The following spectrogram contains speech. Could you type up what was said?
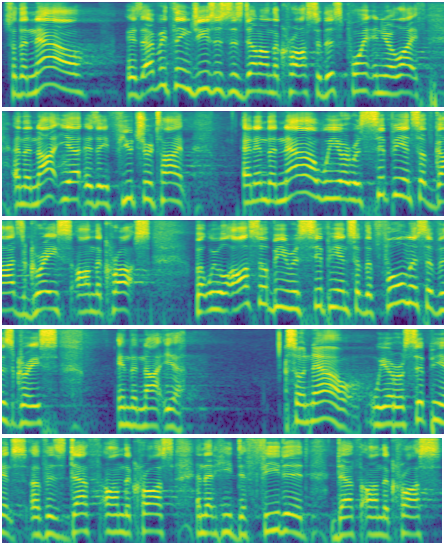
So, the now is everything Jesus has done on the cross to this point in your life, and the not yet is a future time. And in the now, we are recipients of God's grace on the cross but we will also be recipients of the fullness of His grace in the not yet. So now we are recipients of His death on the cross and that He defeated death on the cross.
